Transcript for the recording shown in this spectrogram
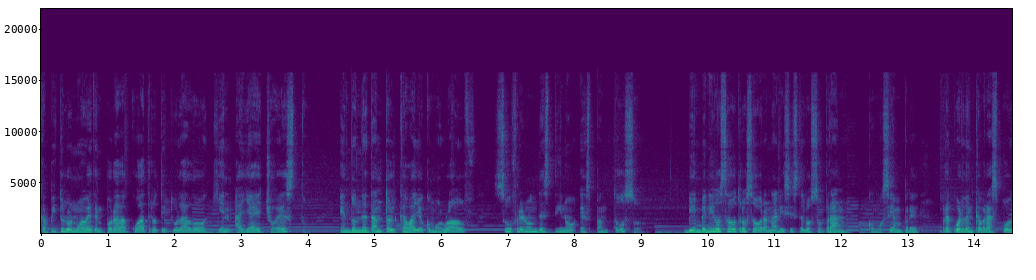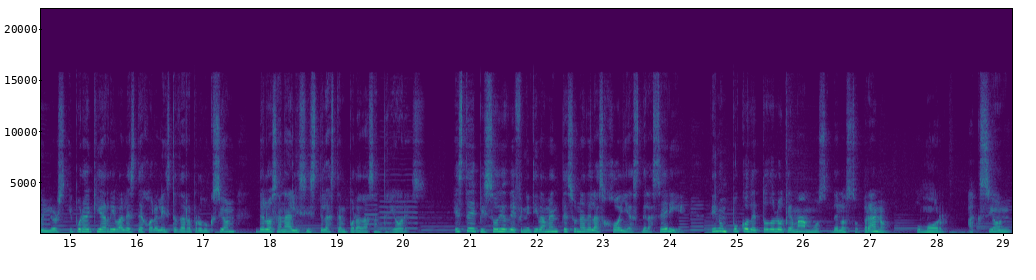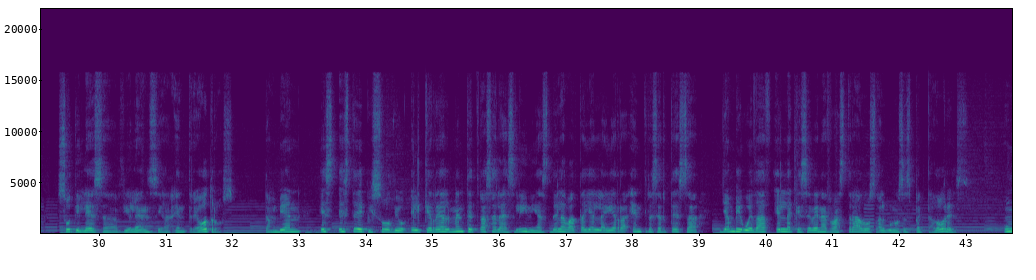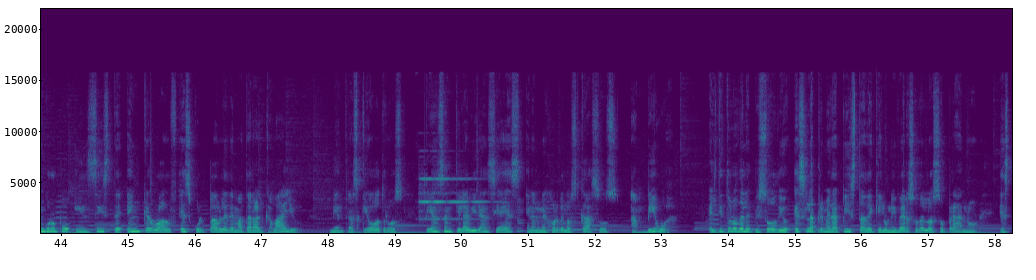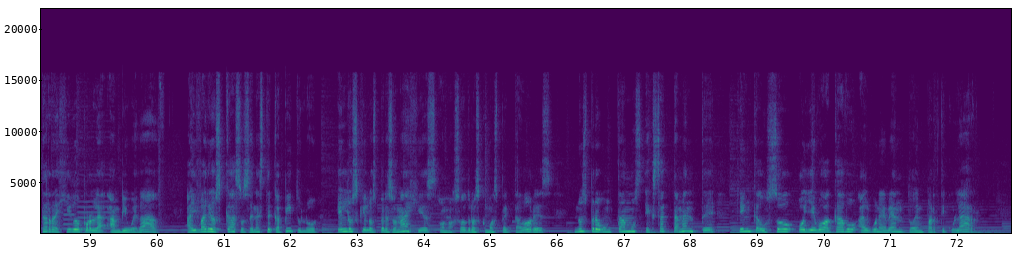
capítulo 9 temporada 4 titulado ¿Quién haya hecho esto? en donde tanto el caballo como Ralph sufren un destino espantoso. Bienvenidos a otro sobreanálisis de Los Soprano. Como siempre, recuerden que habrá spoilers y por aquí arriba les dejo la lista de reproducción de los análisis de las temporadas anteriores. Este episodio definitivamente es una de las joyas de la serie. Tiene un poco de todo lo que amamos de Los Soprano. Humor, acción, sutileza, violencia, entre otros. También es este episodio el que realmente traza las líneas de la batalla en la guerra entre certeza y ambigüedad en la que se ven arrastrados algunos espectadores. Un grupo insiste en que Ralph es culpable de matar al caballo, mientras que otros piensan que la evidencia es, en el mejor de los casos, ambigua. El título del episodio es la primera pista de que el universo de Los Soprano está regido por la ambigüedad. Hay varios casos en este capítulo en los que los personajes o nosotros como espectadores nos preguntamos exactamente quién causó o llevó a cabo algún evento en particular.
